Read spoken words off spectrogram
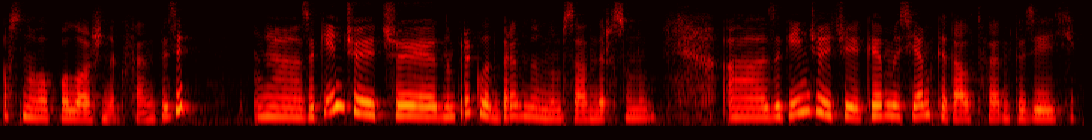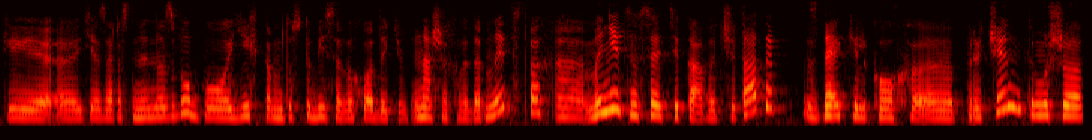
основоположник фентезі. Е, Закінчуючи, наприклад, Брендоном Сандерсоном, е, закінчуючи якимись Ямкедалт фентезі, які е, я зараз не назву, бо їх там до стобіса виходить в наших видавництвах. Мені це все цікаво читати з декількох причин, тому що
